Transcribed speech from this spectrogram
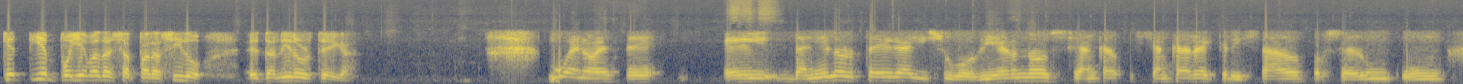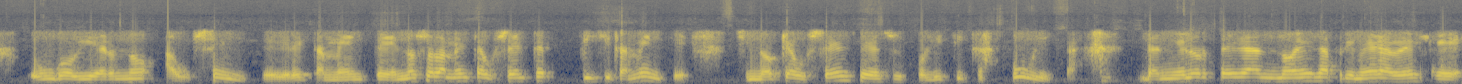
¿Qué tiempo lleva desaparecido eh, Daniel Ortega? Bueno, este, el Daniel Ortega y su gobierno se han, se han caracterizado por ser un, gobierno ausente directamente, no solamente ausente físicamente, sino que ausente de sus políticas públicas. Daniel Ortega no es la primera vez que,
